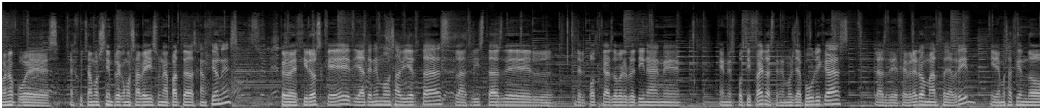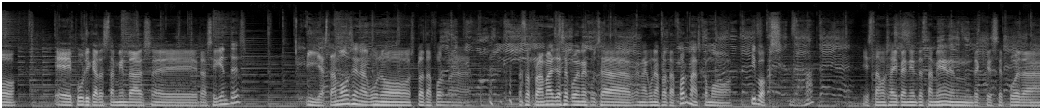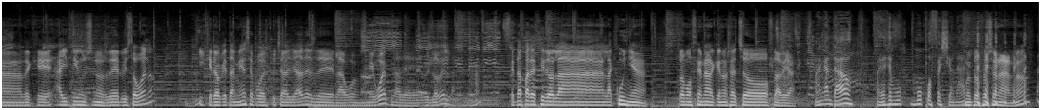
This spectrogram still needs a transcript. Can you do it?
Bueno, pues escuchamos siempre, como sabéis, una parte de las canciones, pero deciros que ya tenemos abiertas las listas del, del podcast Doble Bretina en, eh, en Spotify, las tenemos ya públicas, las de febrero, marzo y abril. Iremos haciendo eh, públicas también las, eh, las siguientes. Y ya estamos en algunas plataformas. Nuestros programas ya se pueden escuchar en algunas plataformas como Evox. Y estamos ahí pendientes también de que se pueda, de que iTunes nos dé el visto bueno. Y creo que también se puede escuchar ya desde la, web- mi web, la de Luis Lobelda. Ajá. ¿Qué te ha parecido la, la cuña promocional que nos ha hecho Flavia? Me ha encantado. Parece muy, muy profesional. Muy profesional, ¿no?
